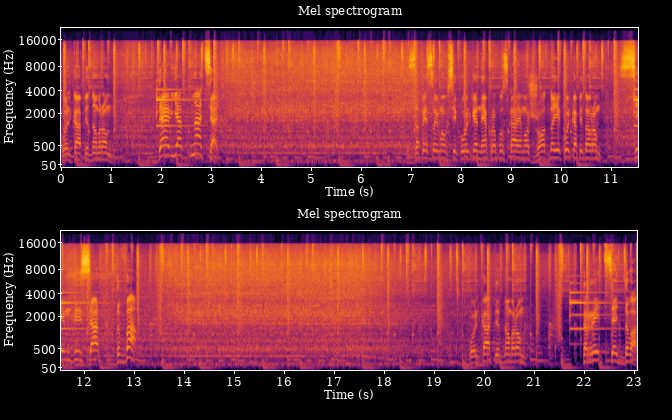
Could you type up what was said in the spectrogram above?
Кулька під номером 19. Записуємо всі кульки, не пропускаємо жодної. Кулька під номером 72. Кулька під номером 32.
